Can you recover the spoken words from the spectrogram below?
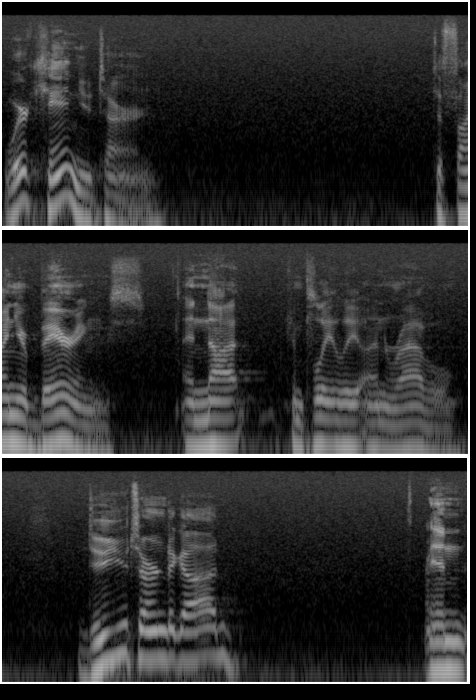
where can you turn to find your bearings and not completely unravel. Do you turn to God? And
